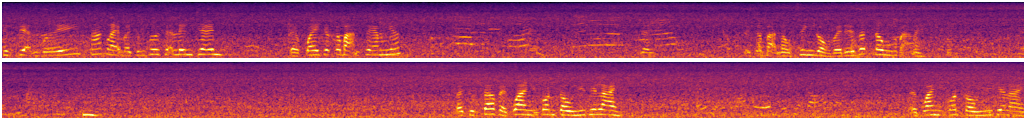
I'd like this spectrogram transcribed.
thực diện với thác lại và chúng tôi sẽ lên trên để quay cho các bạn xem nhé. Đây, đây các bạn học sinh đổ về đây rất đông các bạn này. Và chúng ta phải qua những con cầu như thế này. Phải qua những con cầu như thế này.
